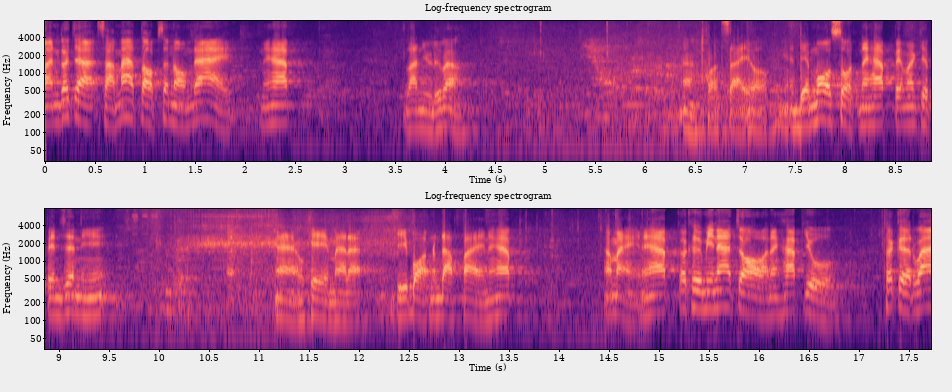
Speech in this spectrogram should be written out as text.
มันก็จะสามารถตอบสนองได้นะครับรันอยู่หรือเปล่าอถอดสายออกเดโมสดนะครับ เป็นมักจะเป็นเช่นนี้อ่าโอเคมาแล้วคีย์บอร์ดมันดับไปนะครับ เอาใหม่นะครับ ก็คือมีหน้าจอนะครับอยู่ ถ้าเกิดว่า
